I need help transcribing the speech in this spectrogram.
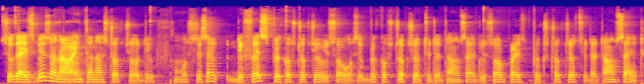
So guys based on our internal structure the most recent the first break of structure we saw was a break of structure to the downside. We saw price break structure to the downside.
